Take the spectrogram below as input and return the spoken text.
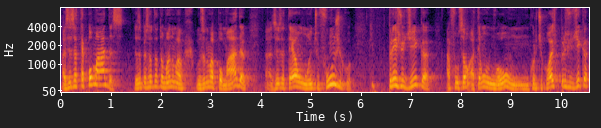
Às vezes até pomadas. Vezes a pessoa está tomando uma, usando uma pomada, às vezes até um antifúngico, que prejudica a função, até um, ou um corticoide que prejudica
